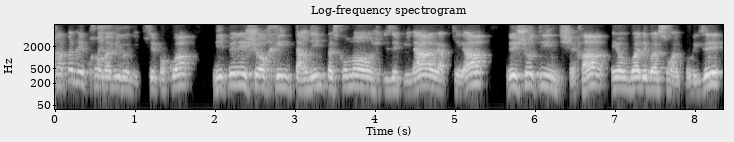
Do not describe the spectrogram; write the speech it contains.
n'a pas de lépreux en Babylonie. Sais pourquoi? Ni Tardin, parce qu'on mange des épinards, la pkela, les shechar, et on boit des boissons alcoolisées,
